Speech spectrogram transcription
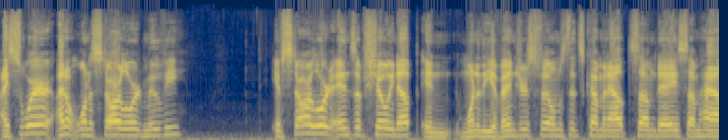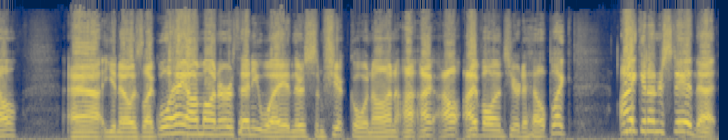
I swear I don't want a Star Lord movie. If Star Lord ends up showing up in one of the Avengers films that's coming out someday somehow, uh, you know, it's like, well, hey, I'm on Earth anyway, and there's some shit going on. I I I volunteer to help. Like, I can understand that.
